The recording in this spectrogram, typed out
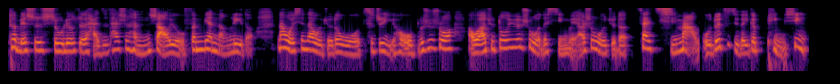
特别是十五六岁的孩子，他是很少有分辨能力的。那我现在我觉得，我辞职以后，我不是说啊我要去多约束我的行为，而是我觉得在起码我对自己的一个品性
